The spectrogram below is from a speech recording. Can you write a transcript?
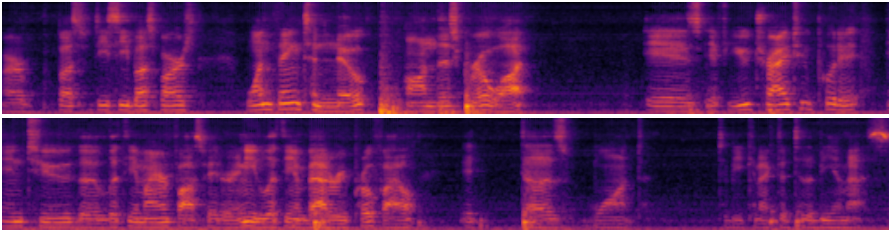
our bus DC bus bars. One thing to note on this Growatt is if you try to put it into the lithium iron phosphate or any lithium battery profile, it does want to be connected to the BMS.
